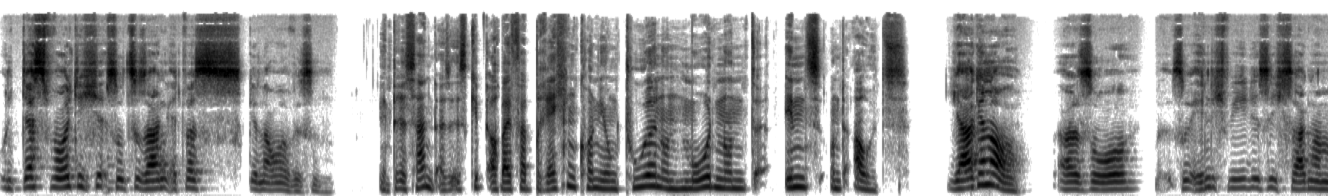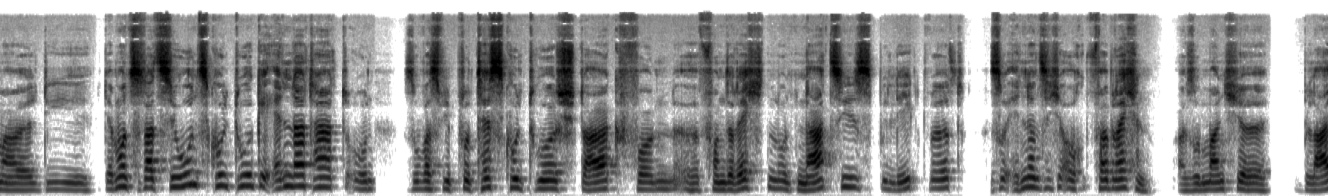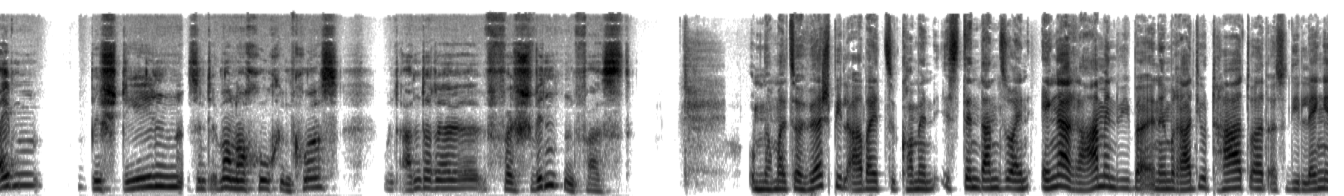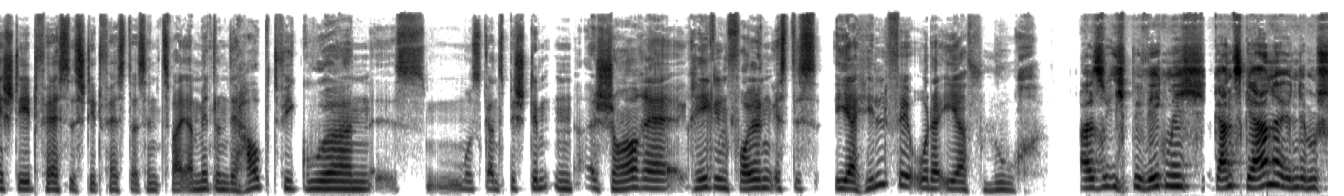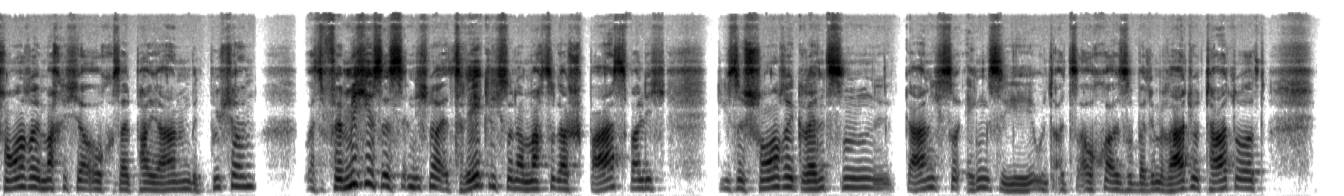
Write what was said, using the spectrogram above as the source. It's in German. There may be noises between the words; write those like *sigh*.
Und das wollte ich sozusagen etwas genauer wissen. Interessant. Also es gibt auch bei Verbrechen Konjunkturen und Moden und Ins und Outs. Ja, genau. Also so ähnlich wie sich, sagen wir mal, die Demonstrationskultur geändert hat und sowas wie Protestkultur stark von, äh, von Rechten und Nazis belegt wird, so ändern sich auch Verbrechen. Also manche bleiben bestehen, sind immer noch hoch im Kurs und andere verschwinden fast. Um nochmal zur Hörspielarbeit zu kommen, ist denn dann so ein enger Rahmen wie bei einem Radiotatort? Also die Länge steht fest, es steht fest, da sind zwei ermittelnde Hauptfiguren, es muss ganz bestimmten Genre-Regeln folgen. Ist es eher Hilfe oder eher Fluch? Also ich bewege mich ganz gerne in dem Genre, mache ich ja auch seit ein paar Jahren mit Büchern. Also für mich ist es nicht nur erträglich, sondern macht sogar Spaß, weil ich diese Genregrenzen gar nicht so eng sehe. Und als auch also bei dem Radiotatort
